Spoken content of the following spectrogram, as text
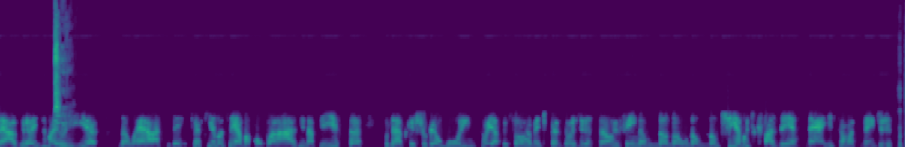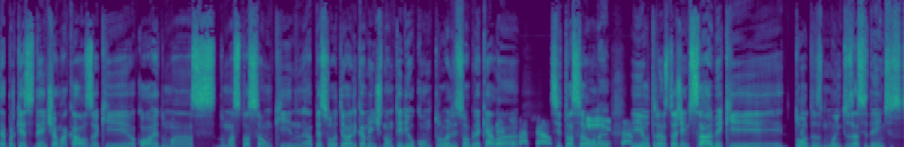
Né? A grande maioria Sim. Não é acidente, é aquilo assim, é uma copanagem na pista, né, porque choveu muito e a pessoa realmente perdeu a direção, enfim, não, não, não, não, não tinha muito o que fazer, né? Isso é um acidente de... Até porque acidente é uma causa que ocorre de uma, de uma situação que a pessoa, teoricamente, não teria o controle sobre aquela sobre situação, situação né? E o trânsito, a gente sabe que todos, muitos acidentes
